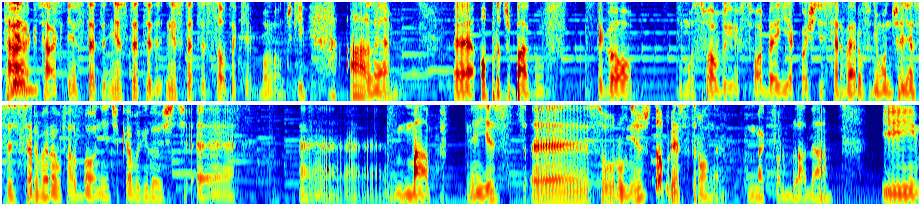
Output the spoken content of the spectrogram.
Tak, Więc- tak, niestety, niestety, niestety są takie bolączki, ale e, oprócz bugów, tego słaby, słabej jakości serwerów, niełączenia z serwerów albo nieciekawych dość e, e, map, jest, e, są również dobre strony Back 4 Blooda i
